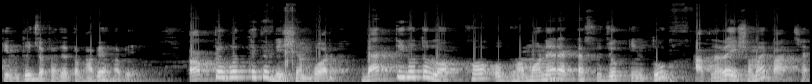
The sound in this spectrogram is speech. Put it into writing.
কিন্তু যথাযথভাবে হবে। অক্টোবর থেকে ডিসেম্বর ব্যক্তিগত লক্ষ্য ও ভ্রমণের একটা সুযোগ কিন্তু আপনারা এই সময় পাচ্ছেন।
